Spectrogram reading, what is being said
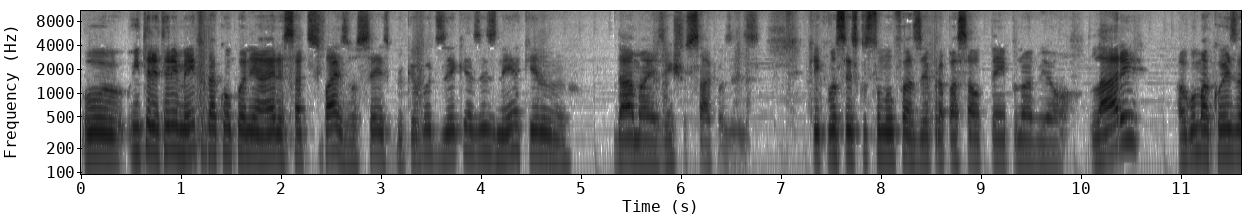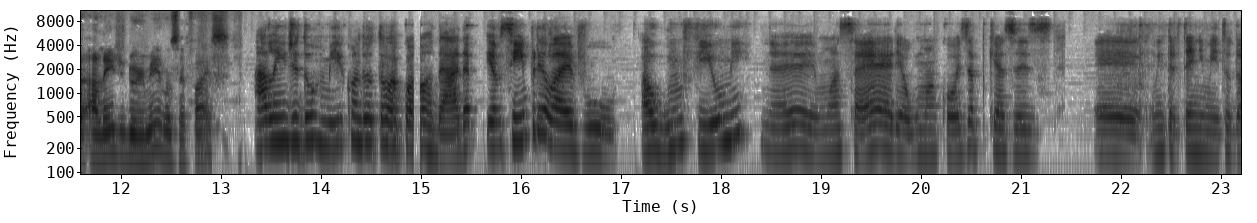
o entretenimento da companhia aérea satisfaz vocês? Porque eu vou dizer que às vezes nem aquilo dá mais, enche o saco às vezes. O que, que vocês costumam fazer para passar o tempo no avião? Lari, alguma coisa além de dormir você faz? Além de dormir, quando eu tô acordada, eu sempre levo algum filme, né, uma série, alguma coisa, porque às vezes é, o entretenimento do,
